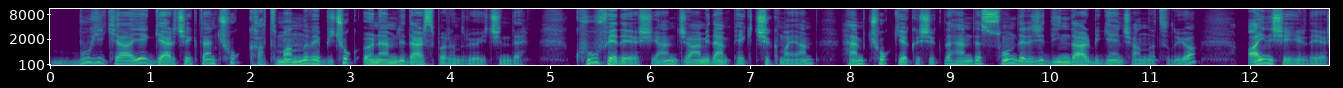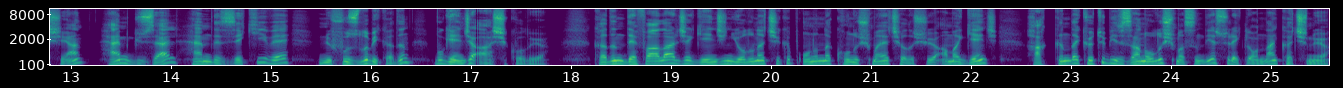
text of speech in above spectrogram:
bu hikaye gerçekten çok katmanlı ve birçok önemli ders barındırıyor içinde. Kufe'de yaşayan, camiden pek çıkmayan, hem çok yakışıklı hem de son derece dindar bir genç anlatılıyor. Aynı şehirde yaşayan, hem güzel hem de zeki ve nüfuzlu bir kadın bu gence aşık oluyor. Kadın defalarca gencin yoluna çıkıp onunla konuşmaya çalışıyor ama genç hakkında kötü bir zan oluşmasın diye sürekli ondan kaçınıyor.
